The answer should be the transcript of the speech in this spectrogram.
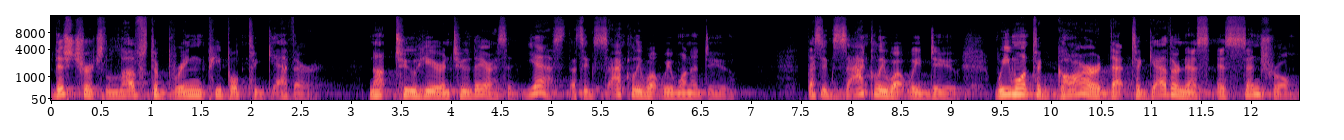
this church loves to bring people together not two here and two there. I said, Yes, that's exactly what we want to do. That's exactly what we do. We want to guard that togetherness as central.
